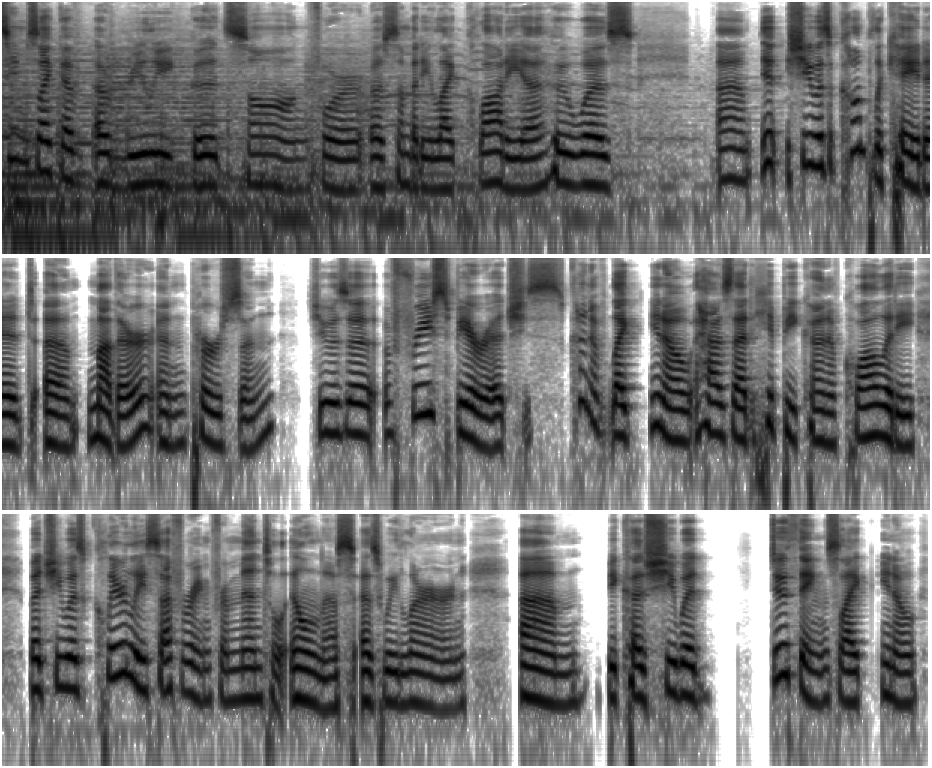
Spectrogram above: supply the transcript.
Seems like a, a really good song for uh, somebody like Claudia, who was. Um, it, she was a complicated uh, mother and person. She was a, a free spirit. She's kind of like, you know, has that hippie kind of quality, but she was clearly suffering from mental illness, as we learn, um, because she would do things like, you know,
